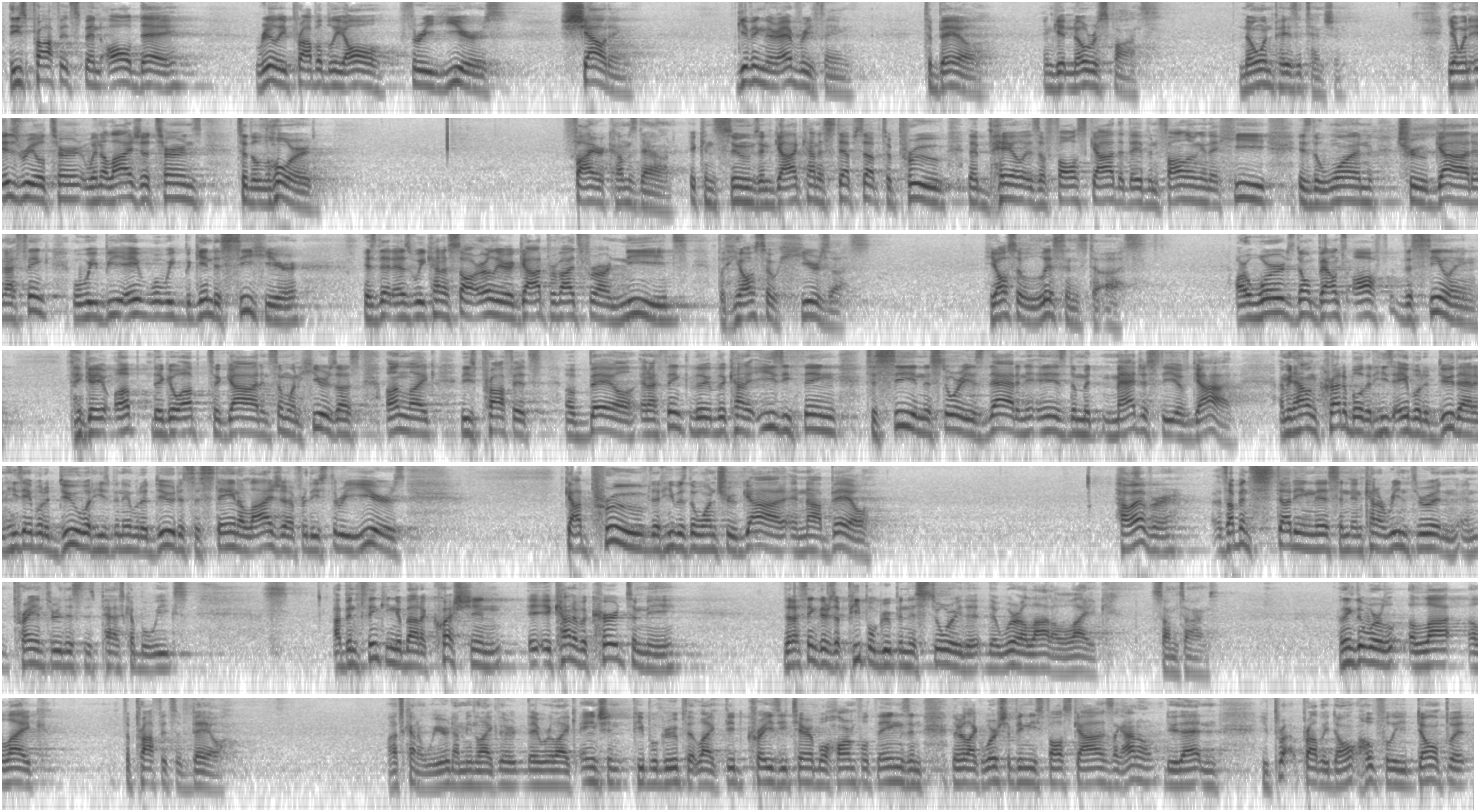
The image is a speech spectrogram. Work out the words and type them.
These prophets spend all day, really, probably all three years, shouting, giving their everything to Baal and get no response. No one pays attention. Yet when Israel turn, when Elijah turns to the Lord, fire comes down, it consumes, and God kind of steps up to prove that Baal is a false God that they've been following and that he is the one true God. And I think what we, be able, what we begin to see here is that as we kind of saw earlier, God provides for our needs, but he also hears us. He also listens to us. Our words don't bounce off the ceiling they go up, they go up to God, and someone hears us, unlike these prophets of Baal. And I think the, the kind of easy thing to see in this story is that, and it is the majesty of God. I mean, how incredible that he's able to do that, and he's able to do what he's been able to do to sustain Elijah for these three years. God proved that he was the one true God and not Baal. However, as I've been studying this and, and kind of reading through it and, and praying through this this past couple weeks, I've been thinking about a question. It, it, kind of occurred to me that I think there's a people group in this story that, that we're a lot alike sometimes. I think that we're a lot alike the prophets of Baal. That's kind of weird. I mean, like they were like ancient people group that like did crazy, terrible, harmful things, and they're like worshiping these false gods. Like I don't do that, and you pro- probably don't. Hopefully, you don't. But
